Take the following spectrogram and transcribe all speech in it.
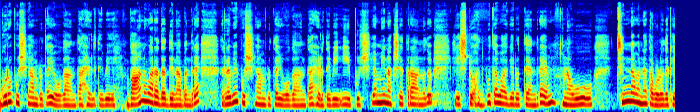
ಗುರು ಪುಷ್ಯಾಮೃತ ಯೋಗ ಅಂತ ಹೇಳ್ತೀವಿ. ಭಾನುವಾರದ ದಿನ ಬಂದರೆ ರವಿ ಪುಷ್ಯಾಮೃತ ಯೋಗ ಅಂತ ಹೇಳ್ತೀವಿ. ಈ ಪುಷ್ಯಮಿ ನಕ್ಷತ್ರ ಅನ್ನೋದು ಎಷ್ಟು ಅದ್ಭುತವಾಗಿರುತ್ತೆ ಅಂದರೆ ನಾವು ಚಿನ್ನವನ್ನು ತಗೊಳ್ಳೋದಕ್ಕೆ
